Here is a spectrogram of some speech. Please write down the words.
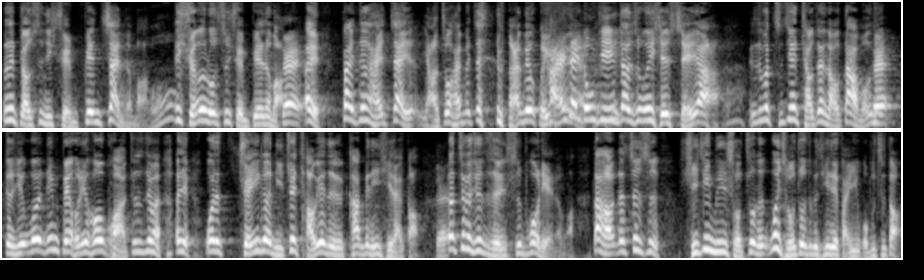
那就表示你选边站的嘛？哦，你选俄罗斯选边的嘛？对，哎。拜登还在亚洲，还没在日本，还没回去，还在东京。你到底是威胁谁呀、啊？你怎么直接挑战老大嘛？对，就是我林北和你好垮，就是这么。而且我选一个你最讨厌的人，他跟你一起来搞。对，那这个就是等于撕破脸了嘛？那好，那这是习近平所做的，为什么做这个激烈反应？我不知道。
